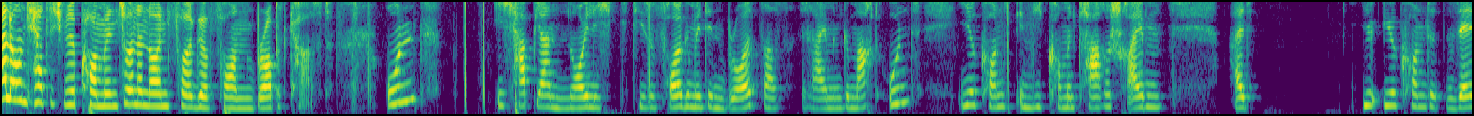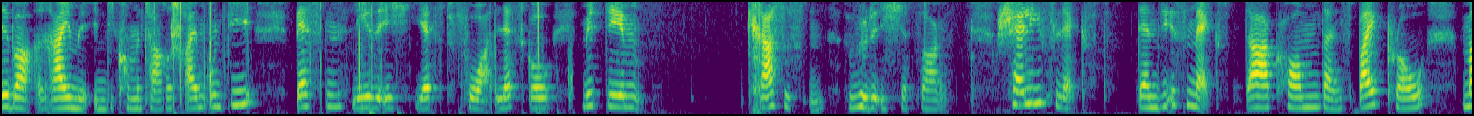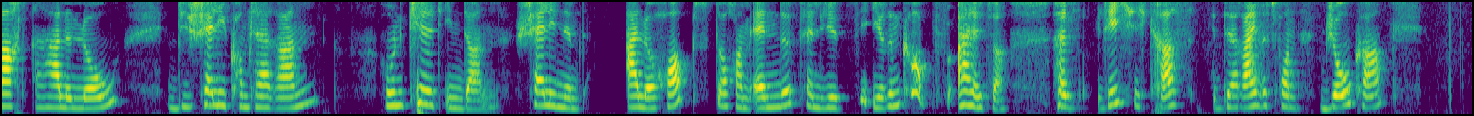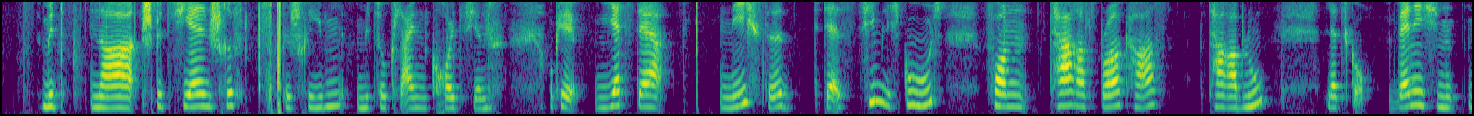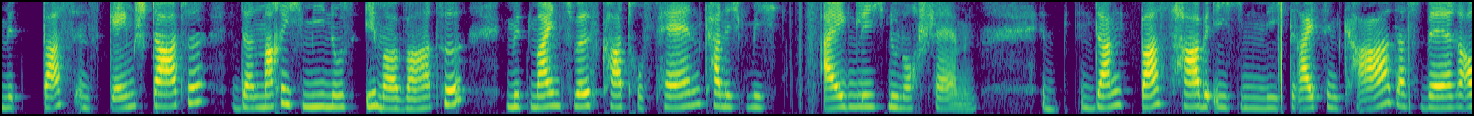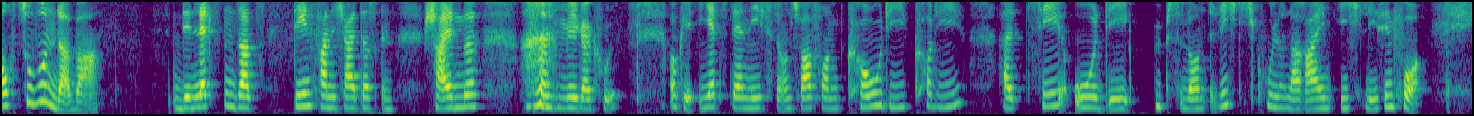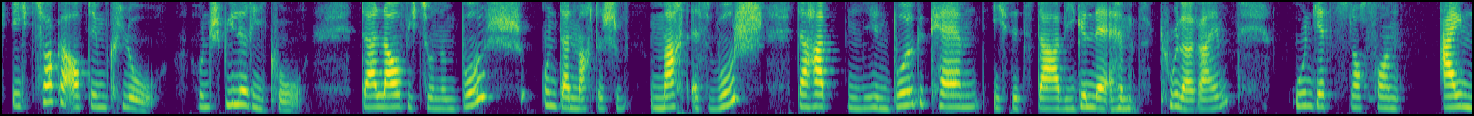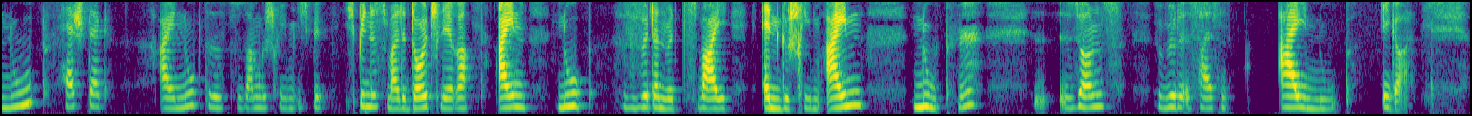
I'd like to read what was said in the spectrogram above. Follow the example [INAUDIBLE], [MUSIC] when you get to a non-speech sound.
Hallo und herzlich willkommen zu einer neuen Folge von Broadcast. Und ich habe ja neulich diese Folge mit den Brawl Stars Reimen gemacht und ihr konntet in die Kommentare schreiben, halt, ihr, ihr konntet selber Reime in die Kommentare schreiben und die besten lese ich jetzt vor. Let's go mit dem krassesten, würde ich jetzt sagen. Shelly flext denn sie ist Max. Da kommt ein Spike Pro, macht Halle Low. Die Shelly kommt heran und killt ihn dann. Shelly nimmt alle Hops, doch am Ende verliert sie ihren Kopf. [LAUGHS] Alter, halt richtig krass. Der Reim ist von Joker mit einer speziellen Schrift geschrieben, mit so kleinen Kreuzchen. Okay, jetzt der nächste, der ist ziemlich gut, von Taras Broadcast. Tara Blue. Let's go. Wenn ich mit Bass ins Game starte, dann mache ich Minus immer warte. Mit meinen 12k Trophäen kann ich mich eigentlich nur noch schämen. Dank Bass habe ich nicht 13k, das wäre auch zu wunderbar. Den letzten Satz, den fand ich halt das Entscheidende. [LAUGHS] Mega cool. Okay, jetzt der nächste und zwar von Cody Cody, halt C-O-D Y. Richtig cooler Reim. Ich lese ihn vor. Ich zocke auf dem Klo und spiele Rico. Da laufe ich zu einem Busch und dann macht es, macht es wusch. Da hat ein Bull gekämmt. Ich sitz da wie gelähmt. [LAUGHS] Cooler Reim. Und jetzt noch von ein Noob. Hashtag ein Noob. Das ist zusammengeschrieben. Ich, will, ich bin jetzt mal der Deutschlehrer. Ein Noob wird dann mit zwei N geschrieben. Ein Noob. Ne? Sonst würde es heißen ein Noob. Egal.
